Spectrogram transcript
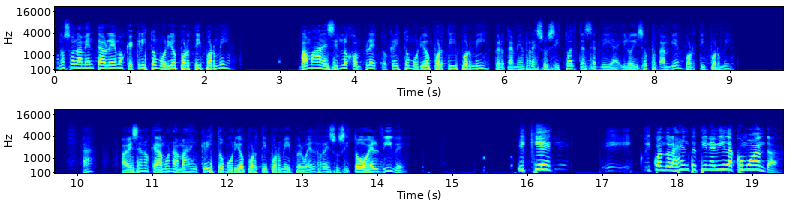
no solamente hablemos que Cristo murió por ti y por mí. Vamos a decirlo completo. Cristo murió por ti y por mí, pero también resucitó al tercer día y lo hizo también por ti y por mí. ¿Ah? A veces nos quedamos nada más en Cristo murió por ti y por mí, pero Él resucitó, Él vive. ¿Y, qué, y cuando la gente tiene vida, cómo anda?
